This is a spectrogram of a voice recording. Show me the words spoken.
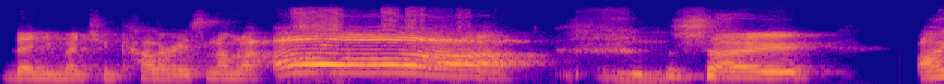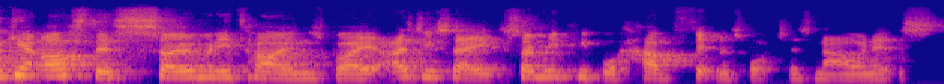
then you mentioned calories, and I'm like, oh. Mm. So I get asked this so many times by, as you say, so many people have fitness watches now, and it's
